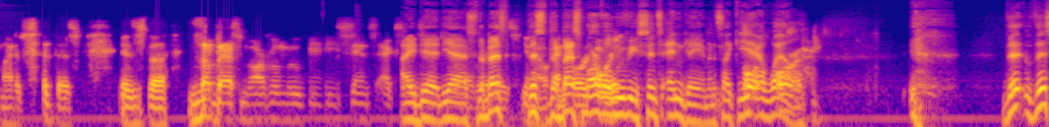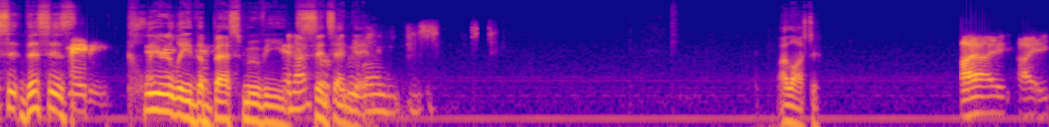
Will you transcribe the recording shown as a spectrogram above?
might have said this, is the the best Marvel movie since X. I did. Yes. The best. is, this know, the best or- Marvel or- movie since Endgame, and it's like, yeah, or- well, or this this is maybe clearly And- the best movie since Endgame. willing- I lost you. I I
